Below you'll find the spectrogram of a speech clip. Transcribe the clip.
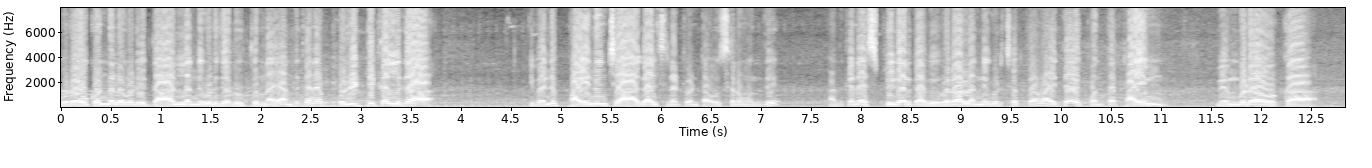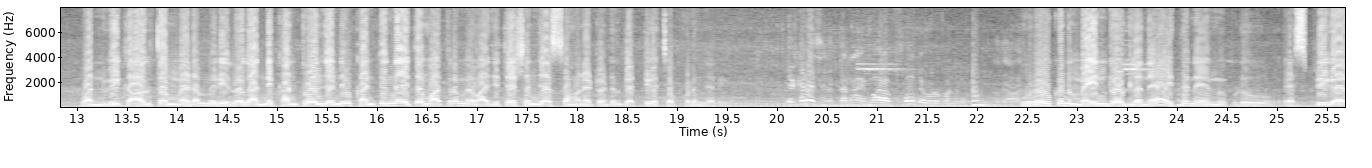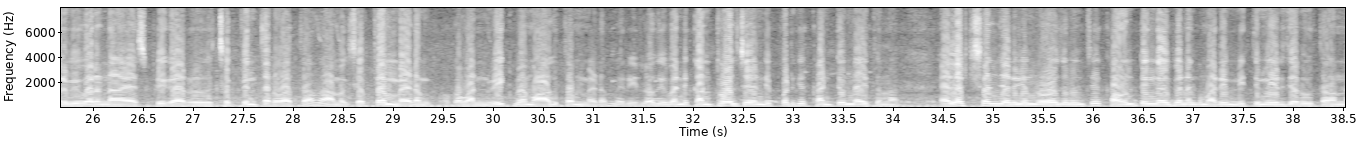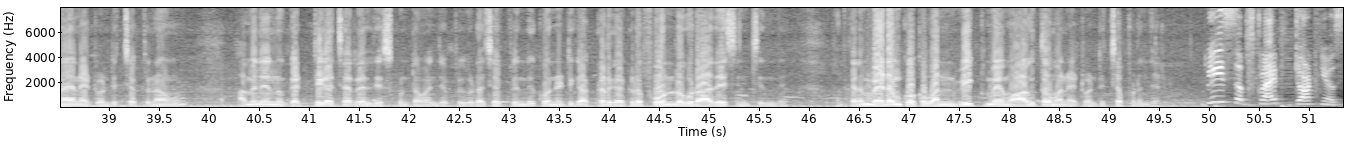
ఉరవకొండలో కూడా ఈ దాడులన్నీ కూడా జరుగుతున్నాయి. అందుకనే పొలిటికల్గా ఇవన్నీ పైనుంచి ఆగాల్సినటువంటి అవసరం ఉంది. అందుకనే ఎస్పీ గారికి ఆ వివరాలన్నీ కూడా చెప్పాము. అయితే కొంత టైం మేము కూడా ఒక వన్ వీక్ ఆగుతాం మేడం. మీరు ఈలోగా అన్ని కంట్రోల్ చేయండి. కంటిన్యూ అయితే మాత్రం మేము అజిటేషన్ చేస్తాం అనేటువంటిది గట్టిగా చెప్పడం జరిగింది. ఎక్కడే ఉరవకొండ మెయిన్ రోడ్లోనే అయితే నేను ఇప్పుడు ఎస్పీ గారు వివరణ ఎస్పీ గారు చెప్పిన తర్వాత ఆమెకు చెప్పాం మేడం ఒక వన్ వీక్ మేము ఆగుతాం మేడం మీరు ఈలోగా ఇవన్నీ కంట్రోల్ చేయండి. ఇప్పటికీ కంటిన్యూ అవుతున్నా. ఎలక్షన్ జరిగిన రోజు నుంచి కౌంటింగ్ అయిపోయినాక మరీ మితిమీరు జరుగుతూ ఉన్నాయనేటువంటి చెప్పినాము. ఆమె నేను గట్టిగా చర్యలు తీసుకుంటామని చెప్పి కూడా చెప్పింది. కొన్నిటికి అక్కడికక్కడ ఫోన్లో కూడా ఆదేశించింది. అందుకని మేడంకి ఒక వన్ వీక్ మేము ఆగుతాం అనేటువంటి చెప్పడం జరిగింది. Subscribe dot news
